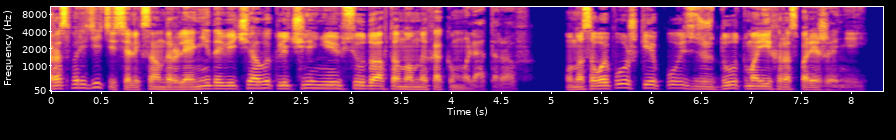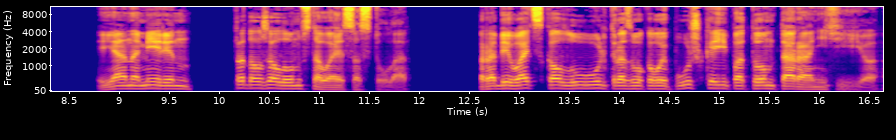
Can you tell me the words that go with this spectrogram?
«Распорядитесь, Александр Леонидович, о выключении всюду автономных аккумуляторов. У носовой пушки пусть ждут моих распоряжений. Я намерен продолжал он, вставая со стула. Пробивать скалу ультразвуковой пушкой и потом таранить ее.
